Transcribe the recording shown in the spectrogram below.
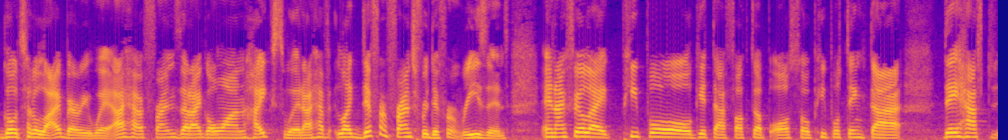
go to the library with. I have friends that I go on hikes with. I have like different friends for different reasons. And I feel like people get that fucked up also. People think that they have to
